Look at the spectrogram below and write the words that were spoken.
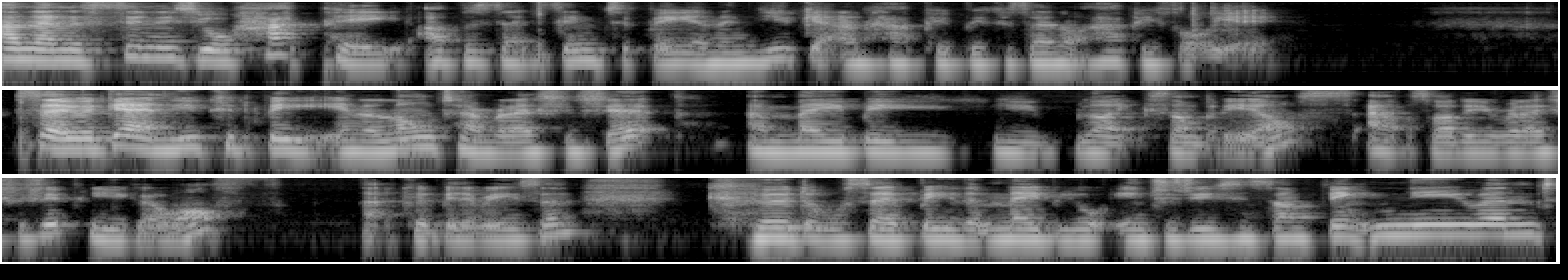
and then as soon as you're happy, others don't seem to be. And then you get unhappy because they're not happy for you. So again, you could be in a long term relationship and maybe you like somebody else outside of your relationship, and you go off. That could be the reason. Could also be that maybe you're introducing something new and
